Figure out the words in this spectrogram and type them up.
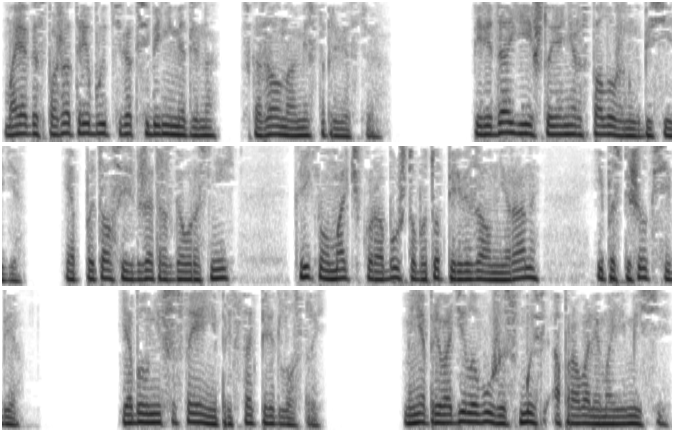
«Моя госпожа требует тебя к себе немедленно», — сказала она вместо приветствия. «Передай ей, что я не расположен к беседе». Я попытался избежать разговора с ней, крикнул мальчику-рабу, чтобы тот перевязал мне раны, и поспешил к себе. Я был не в состоянии предстать перед Лострой. Меня приводила в ужас мысль о провале моей миссии.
